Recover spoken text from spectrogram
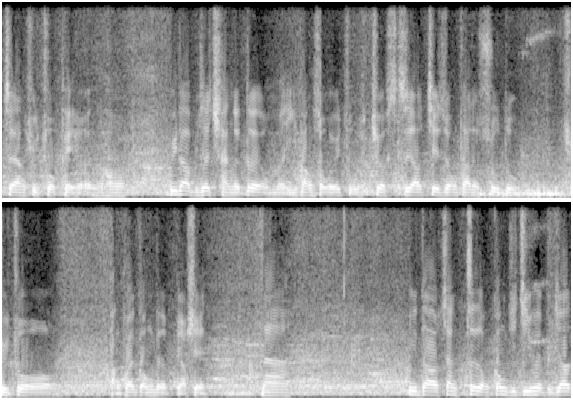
这样去做配合。然后遇到比较强的队，我们以防守为主，就是要借重他的速度去做反快攻的表现。那遇到像这种攻击机会比较，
